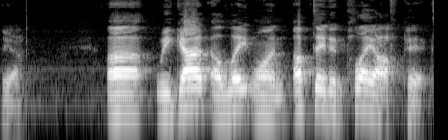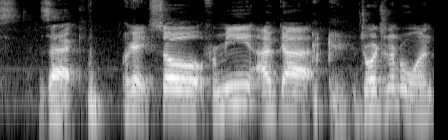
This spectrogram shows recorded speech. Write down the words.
Yeah. Uh, we got a late one. Updated playoff picks. Zach, Okay, so for me, I've got Georgia number one,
